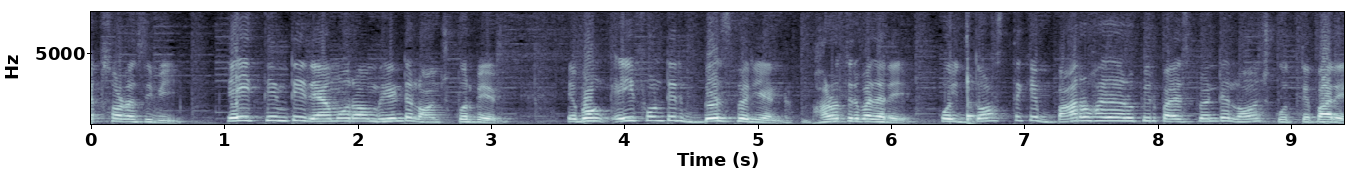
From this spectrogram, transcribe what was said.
একশো আঠাশ জিবি এই তিনটি র্যাম ও রম ভেরিয়েন্টে লঞ্চ করবে। এবং এই ফোনটির বেস ভেরিয়েন্ট ভারতের বাজারে ওই দশ থেকে বারো হাজার রুপির প্রাইস পয়েন্টে লঞ্চ করতে পারে।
